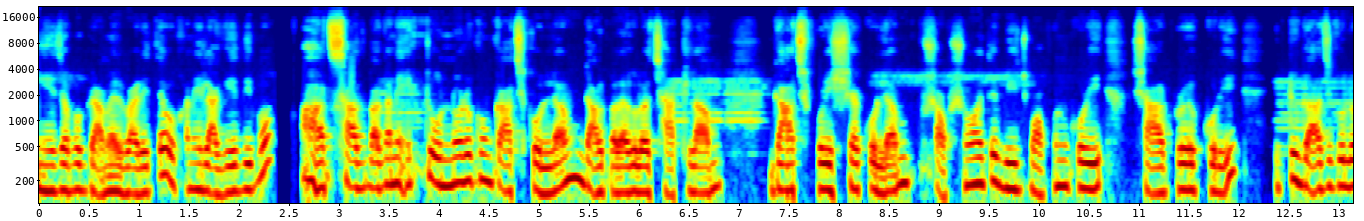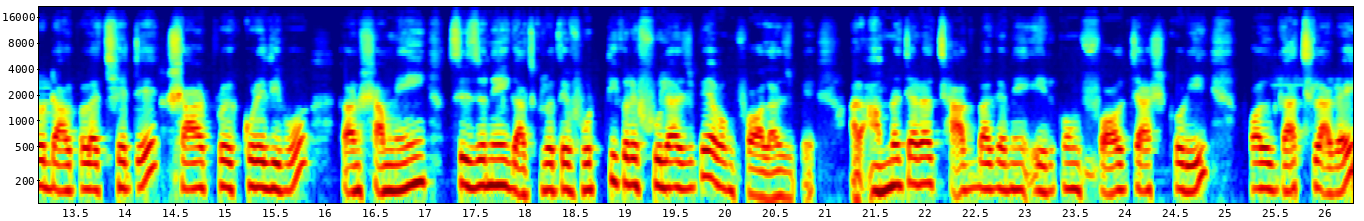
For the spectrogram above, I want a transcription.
নিয়ে যাব গ্রামের বাড়িতে ওখানে লাগিয়ে দিব। আজ ছাদ বাগানে একটু অন্যরকম কাজ করলাম, ডালপালাগুলো ছাঁটলাম, গাছ পরিষ্কার করলাম সবসময় তো বীজ বপন করি, সার প্রয়োগ করি, একটু গাছগুলো ডালপালা ছেটে সার প্রয়োগ করে দিব, কারণ সামনেই সিজনে গাছগুলোতে ভর্তি করে ফুল আসবে এবং ফল আসবে। আর আমরা যারা ছাদ বাগানে এরকম ফল চাষ করি ফল গাছ লাগাই,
